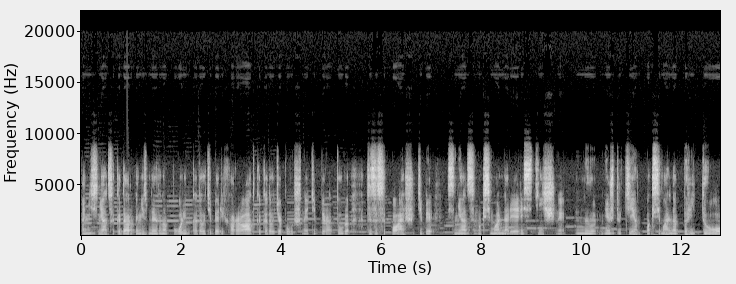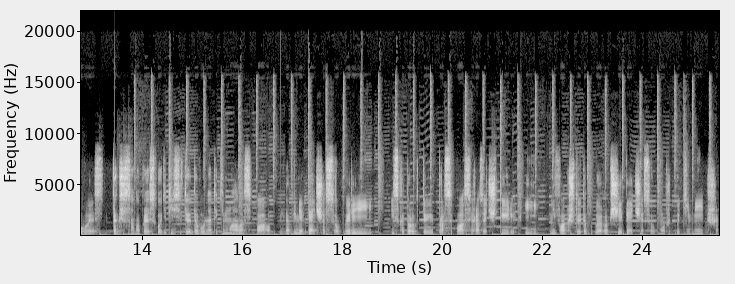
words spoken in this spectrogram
Они снятся, когда организм, наверное, болен, когда у тебя лихорадка, когда у тебя повышенная температура. Ты засыпаешь, и тебе снятся максимально реалистичные, но между тем максимально бредовые. Так же самое происходит, если ты довольно-таки мало спал, например, 5 часов, или из которых ты просыпался раза 4. И не факт, что это было вообще 5 часов, может быть и меньше.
